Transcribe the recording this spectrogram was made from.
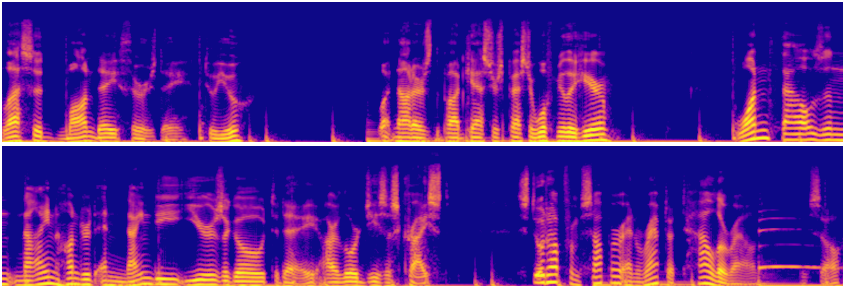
blessed Maundy Thursday to you. What notters, the podcasters, Pastor Wolfmueller here. 1,990 years ago today, our Lord Jesus Christ stood up from supper and wrapped a towel around himself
